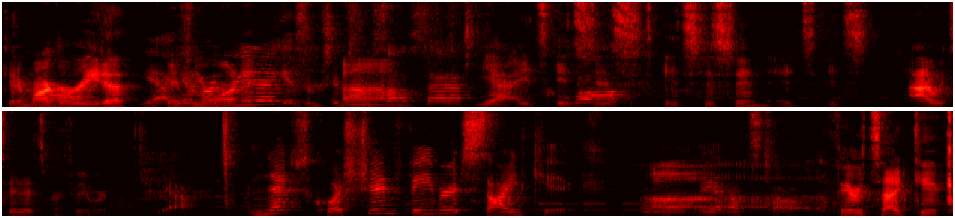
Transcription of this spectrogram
get a margarita Yeah, if get a you want margarita, it. get some chips Um, and salsa. Yeah, it's Cool it's off. just it's just in it's it's. I would say that's my favorite. Yeah. Next question: favorite sidekick. Oh man, that's tough. Favorite sidekick.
